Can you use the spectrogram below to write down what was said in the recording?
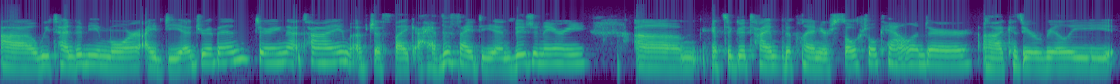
Uh, we tend to be more idea driven during that time of just like, I have this idea and visionary. Um, it's a good time to plan your social calendar because uh, you're really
